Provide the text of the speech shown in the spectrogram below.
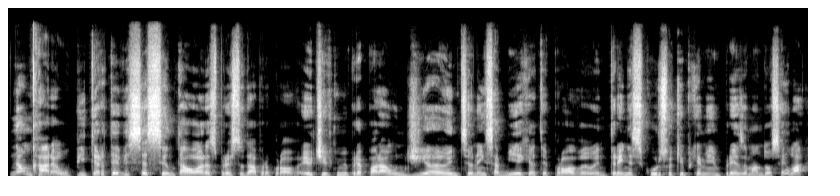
Não, cara, o Peter teve 60 horas para estudar pra prova. Eu tive que me preparar um dia antes, eu nem sabia que ia ter prova. Eu entrei nesse curso aqui porque a minha empresa mandou, sei lá.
